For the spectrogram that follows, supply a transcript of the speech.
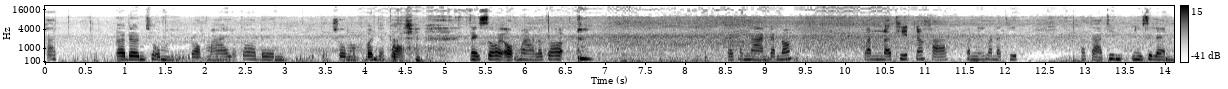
พัดเเดินชมดอกไม้แล้วก็เดินชมบรรยากาศในซอยออกมาแล้วก็ ไปทำงานกันเนาะวันอาทิตย์นะคะ วันนี้วันอาทิตย์อากาศที่นิวซีแลนด์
